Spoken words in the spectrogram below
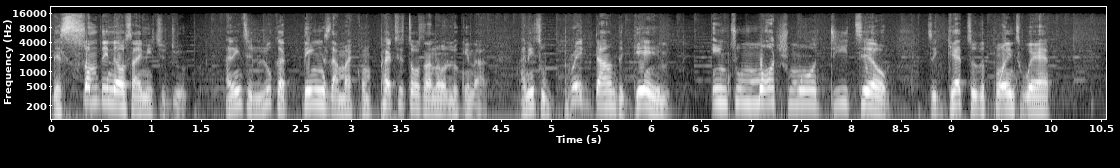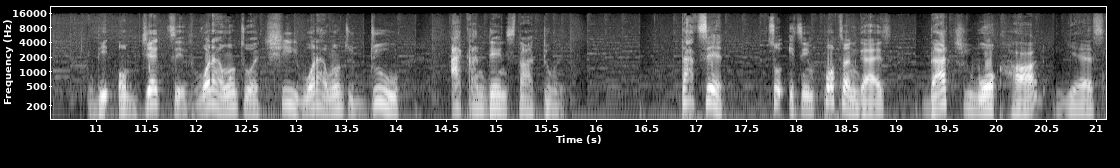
there's something else I need to do. I need to look at things that my competitors are not looking at. I need to break down the game into much more detail to get to the point where the objectives, what I want to achieve, what I want to do, I can then start doing. That's it. So it's important, guys, that you work hard. Yes,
